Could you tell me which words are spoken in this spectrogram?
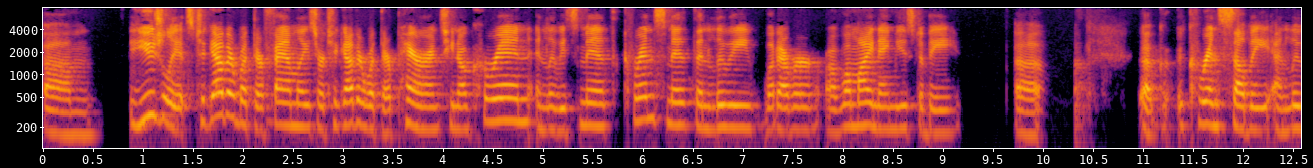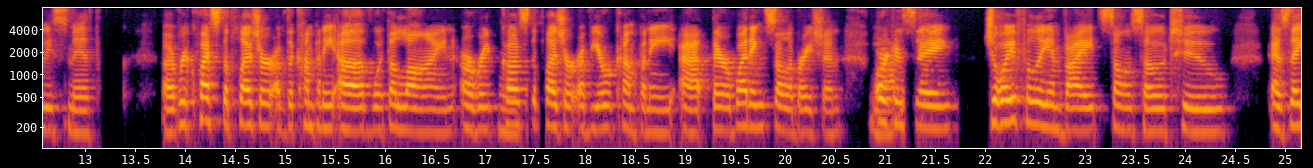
um, usually it's together with their families or together with their parents. You know, Corinne and Louis Smith, Corinne Smith and Louis, whatever. Uh, well, my name used to be uh, uh, Corinne Selby and Louis Smith. Uh, request the pleasure of the company of with a line, or request the pleasure of your company at their wedding celebration, or can say joyfully invite so and so to as they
